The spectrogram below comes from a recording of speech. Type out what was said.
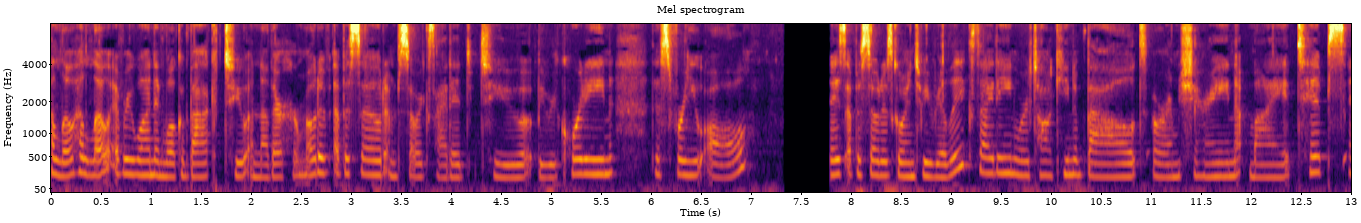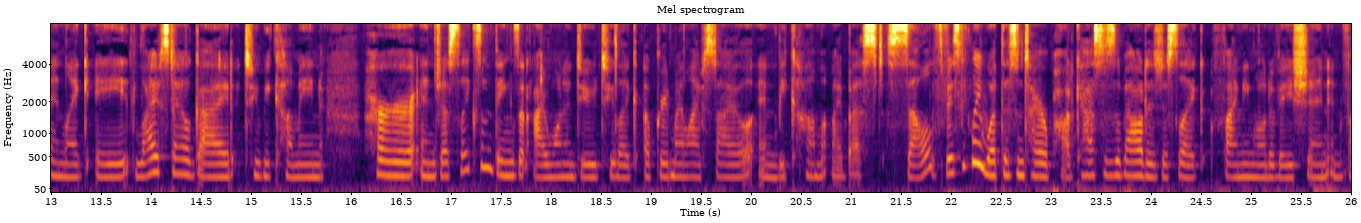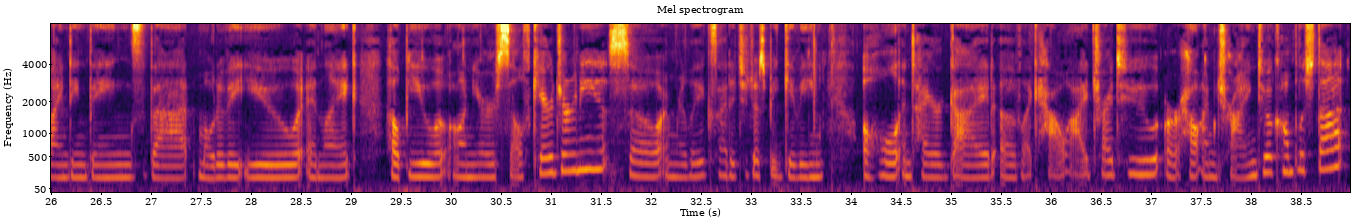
Hello, hello, everyone, and welcome back to another Her Motive episode. I'm so excited to be recording this for you all. Today's episode is going to be really exciting. We're talking about, or I'm sharing my tips and like a lifestyle guide to becoming her and just like some things that I want to do to like upgrade my lifestyle and become my best self. It's basically what this entire podcast is about is just like finding motivation and finding things that motivate you and like help you on your self-care journey. So I'm really excited to just be giving a whole entire guide of like how I try to or how I'm trying to accomplish that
